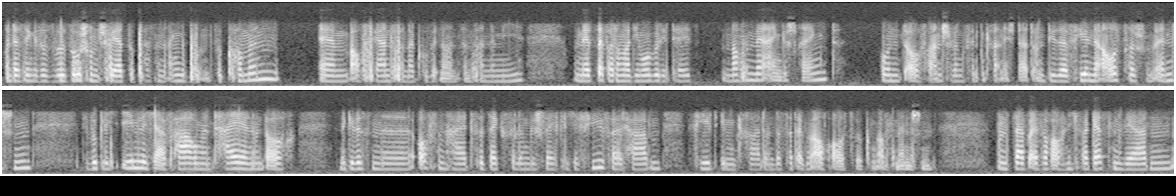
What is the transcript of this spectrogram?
Und deswegen ist es sowieso schon schwer, zu passenden Angeboten zu kommen, ähm, auch fern von der Covid-19-Pandemie. Und jetzt einfach nochmal die Mobilität noch mehr eingeschränkt und auch Veranstaltungen finden gerade nicht statt. Und dieser fehlende Austausch von Menschen, die wirklich ähnliche Erfahrungen teilen und auch eine gewisse Offenheit für sexuelle und geschlechtliche Vielfalt haben, fehlt eben gerade. Und das hat eben auch Auswirkungen auf Menschen. Und es darf einfach auch nicht vergessen werden,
